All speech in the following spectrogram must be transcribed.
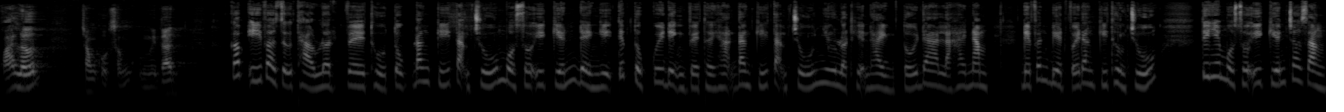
quá lớn trong cuộc sống của người dân. Góp ý vào dự thảo luật về thủ tục đăng ký tạm trú, một số ý kiến đề nghị tiếp tục quy định về thời hạn đăng ký tạm trú như luật hiện hành tối đa là 2 năm để phân biệt với đăng ký thường trú. Tuy nhiên một số ý kiến cho rằng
